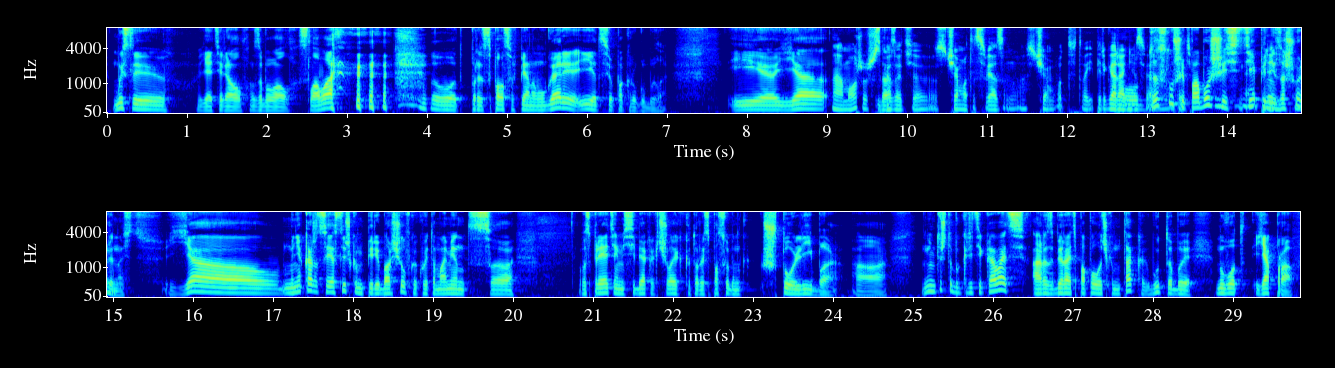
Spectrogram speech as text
мысли, я терял, забывал слова, вот, просыпался в пьяном угаре, и это все по кругу было. И я... А можешь да. сказать, э, с чем это связано? С чем вот твои перегорания связаны? Да слушай, по большей степени зашоренность. Я... Мне кажется, я слишком переборщил в какой-то момент с восприятием себя как человека, который способен что-либо, а, ну не то чтобы критиковать, а разбирать по полочкам так, как будто бы, ну вот я прав,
